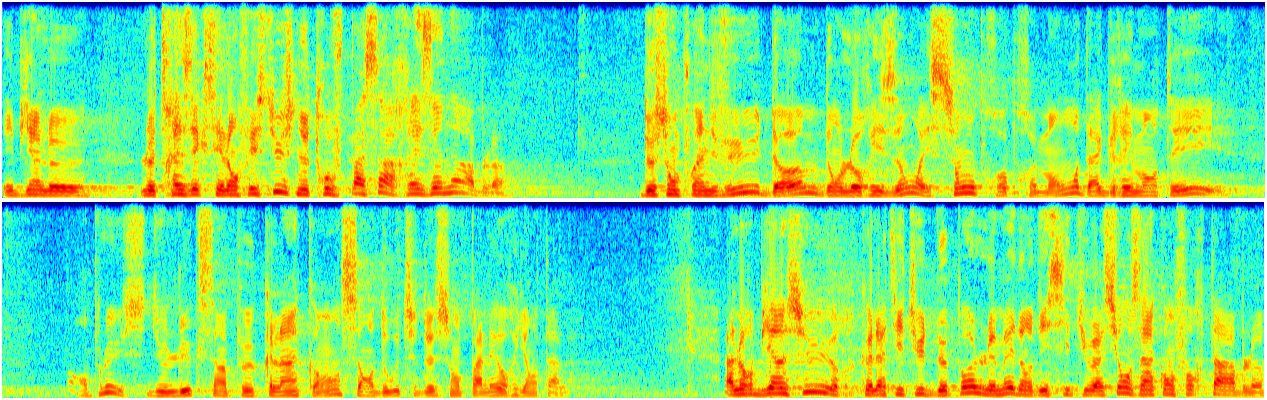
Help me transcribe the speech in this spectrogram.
eh bien le, le très excellent Festus ne trouve pas ça raisonnable. De son point de vue d'homme dont l'horizon est son propre monde, agrémenté en plus du luxe un peu clinquant sans doute de son palais oriental. Alors bien sûr que l'attitude de Paul le met dans des situations inconfortables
